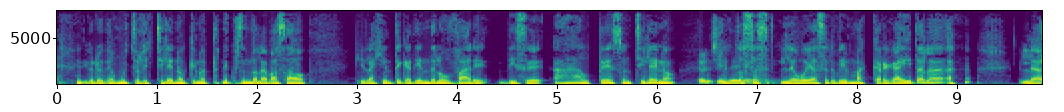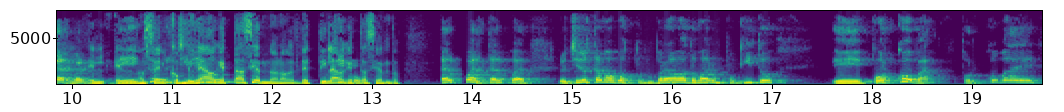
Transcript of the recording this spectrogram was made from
yo creo que a muchos chilenos que nos están escuchando le ha pasado, que la gente que atiende los bares dice, ah, ustedes son chilenos, entonces le voy a servir más cargadita la, el, no sé, el, combinado que está haciendo, ¿no? El destilado que está haciendo. Tal cual, tal cual. Los chilenos estamos acostumbrados a tomar un poquito eh, por copa, por copa de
